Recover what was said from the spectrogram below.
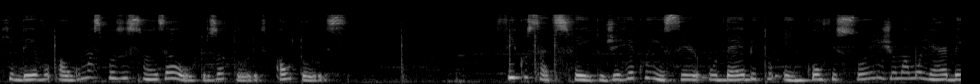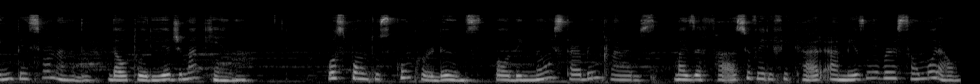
que devo algumas posições a outros autores. autores. Fico satisfeito de reconhecer o débito em Confissões de uma Mulher Bem Intencionada, da autoria de Maquena. Os pontos concordantes podem não estar bem claros, mas é fácil verificar a mesma inversão moral.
